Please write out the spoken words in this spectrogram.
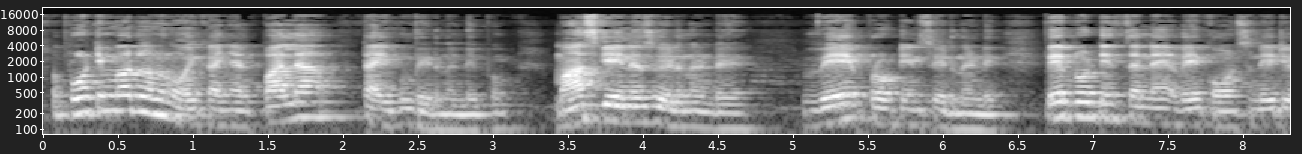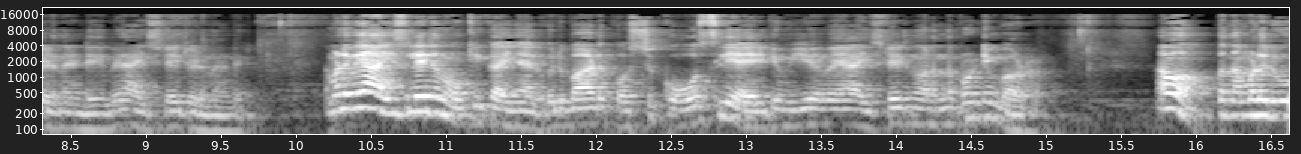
അപ്പോൾ പ്രോട്ടീൻ പൗഡർ നമ്മൾ നോക്കിക്കഴിഞ്ഞാൽ പല ടൈപ്പും വരുന്നുണ്ട്. ഇപ്പം മാസ് ഗെയിനേഴ്സ് വരുന്നുണ്ട് വേ പ്രോട്ടീൻസ് വരുന്നുണ്ട്. വേ പ്രോട്ടീൻസ് തന്നെ വേ കോൺസെൻട്രേറ്റ് വരുന്നുണ്ട് വേ ഐസൊലേറ്റ് വരുന്നുണ്ട്. നമ്മൾ ഇവയെ ഐസൊലേറ്റ് നോക്കിക്കഴിഞ്ഞാൽ ഒരുപാട് കുറച്ച് കോസ്റ്റ്ലി ആയിരിക്കും ഈ ഇവയെ ഐസൊലേറ്റ് എന്ന് പറയുന്ന പ്രോട്ടീൻ പൗഡർ അപ്പോൾ ഇപ്പോൾ നമ്മളൊരു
